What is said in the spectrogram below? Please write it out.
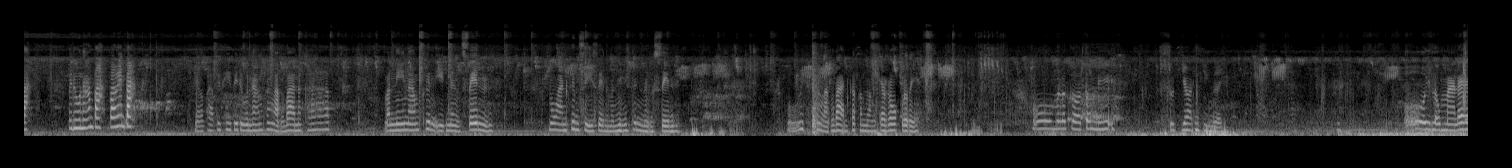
ปะไปดูน้ำปะป้าแม่นปะเดี๋ยวพาพี่ๆไปดูน้ำข้างหลังบ้านนะครับ วันนี้น้ำขึ้นอีกหนึ่งเซนเมื่อวานขึ้นสี่เซนวันนี้ขึ้นหนึ่งเซนโอ้ยข้างหลังบ้านก็กำลังจะรกเลยโอ้มะละกอต้นนี้ สุดยอดจริงเลย โอ้ยลมมาแล้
